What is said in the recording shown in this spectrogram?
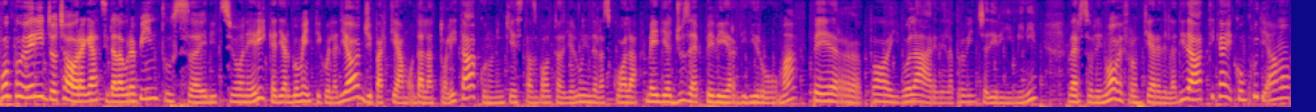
Buon pomeriggio, ciao ragazzi da Laura Pintus, edizione ricca di argomenti quella di oggi. Partiamo dall'attualità con un'inchiesta svolta dagli alunni della scuola media Giuseppe Verdi di Roma per poi volare nella provincia di Rimini verso le nuove frontiere della didattica e concludiamo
